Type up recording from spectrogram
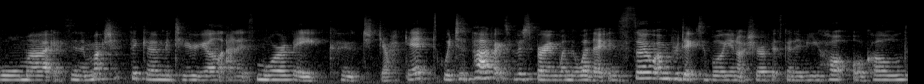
warmer. It's in a much thicker material and it's more of a coat jacket, which is perfect for spring when the weather is so unpredictable. You're not sure if it's going to be hot or cold.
